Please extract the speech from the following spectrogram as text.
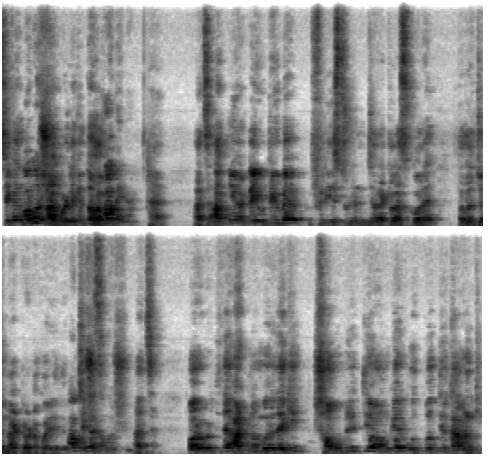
চেকার বোর্ডটা না পড়লে কিন্তু হবে না। হ্যাঁ আচ্ছা আপনিও একটা ইউটিউবে ফ্রি স্টুডেন্ট যারা ক্লাস করে তাদের জন্য একটা ওটা করিয়ে দেবেন ঠিক আছে? আচ্ছা পরবর্তীতে আট নম্বরে দেখি সমবৃত্তীয় অঙ্গের উৎপত্তির কারণ কি?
